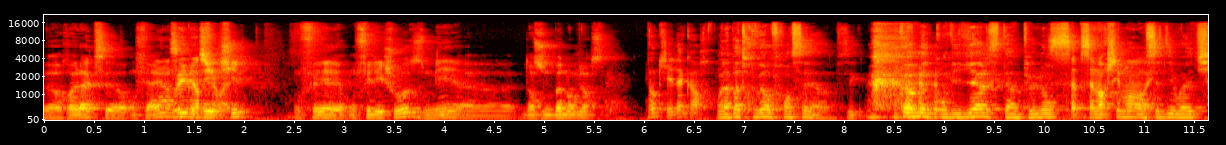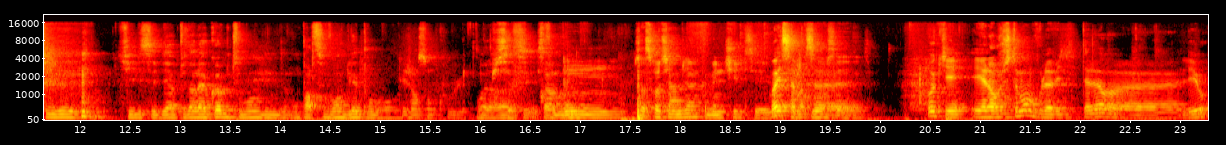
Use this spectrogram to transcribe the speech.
euh, relax, euh, on fait rien, c'est Oui, le bien côté sûr, ouais. chill. On fait, on fait les choses, mais euh, dans une bonne ambiance. Ok, d'accord. On l'a pas trouvé en français. hein. C'est comme même convivial, c'était un peu long. Ça, ça marchait moins, On ouais. s'est dit, ouais, chill, chill c'est bien. Puis dans la com, tout le monde, on parle souvent anglais pour. Les gens sont cool. Voilà, ça, c'est c'est un cool. bon, ça se retient bien comme une chill. C'est Ouais, ça marche, cool, ça- Ok, et alors justement, vous l'avez dit tout à l'heure, euh, Léo,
